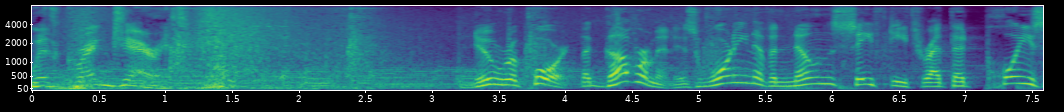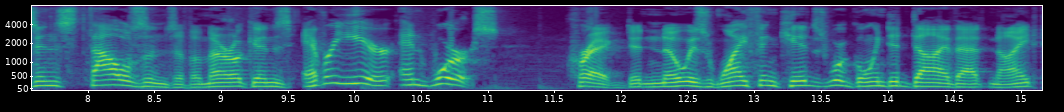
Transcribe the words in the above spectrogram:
with Gregg Jarrett. New report the government is warning of a known safety threat that poisons thousands of Americans every year and worse. Craig didn't know his wife and kids were going to die that night.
